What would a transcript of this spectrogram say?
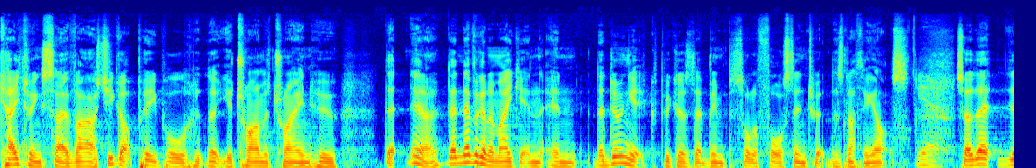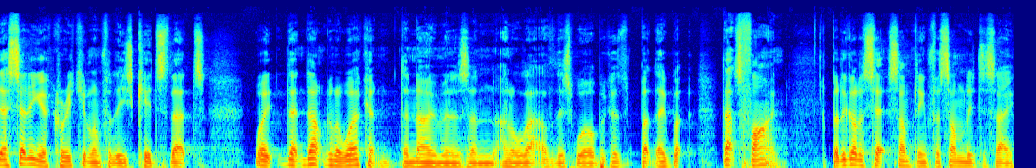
catering's so vast, you got people that you're trying to train who, that you know, they're never going to make it. In, in they're doing it because they've been sort of forced into it. There's nothing else. Yeah. So they're they're setting a curriculum for these kids that, well, they're not going to work at the Nomas and, and all that of this world because, but they've got that's fine, but they've got to set something for somebody to say.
